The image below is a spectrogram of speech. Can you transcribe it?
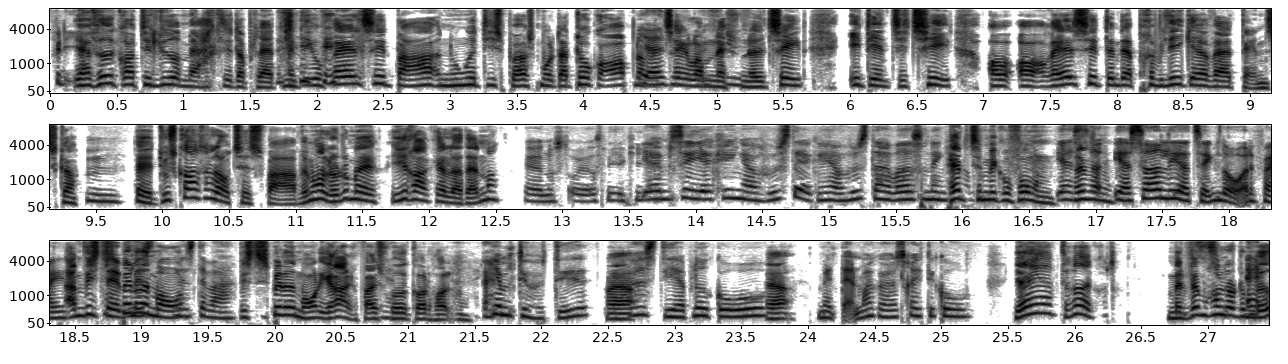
fordi, Jeg ved godt, det lyder mærkeligt og plat, men det er jo reelt set bare nogle af de spørgsmål, der dukker op, når Ja, man taler om præcis. nationalitet, identitet og, og reelt set den der privilegie at være dansker. Mm. Øh, du skal også have lov til at svare. Hvem holder du med? Irak eller Danmark? ja, nu står jeg også lige og kigger. Jamen se, jeg kan ikke engang huske det. Jeg kan ikke huske, der har været sådan en... Hen til mikrofonen. Jeg, jeg sad lige og tænkte over det faktisk. Jamen, hvis de Det- spillede i morgen. Mens det var. Hvis de spillede i morgen, Irak har faktisk fået et godt hold nu. Jamen, det var det. Ja. Ja. Også, de er blevet gode. Ja. Men Danmark er også rigtig gode. Ja, ja, det ved jeg godt. Men hvem holder du med?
